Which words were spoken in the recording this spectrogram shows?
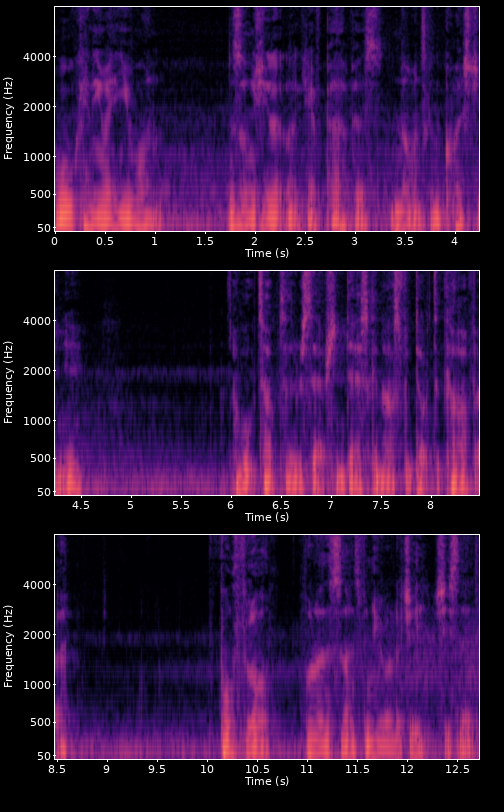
walk anywhere you want. As long as you look like you have purpose, no one's going to question you. I walked up to the reception desk and asked for Dr. Carver. Fourth floor, follow the signs for neurology, she said.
